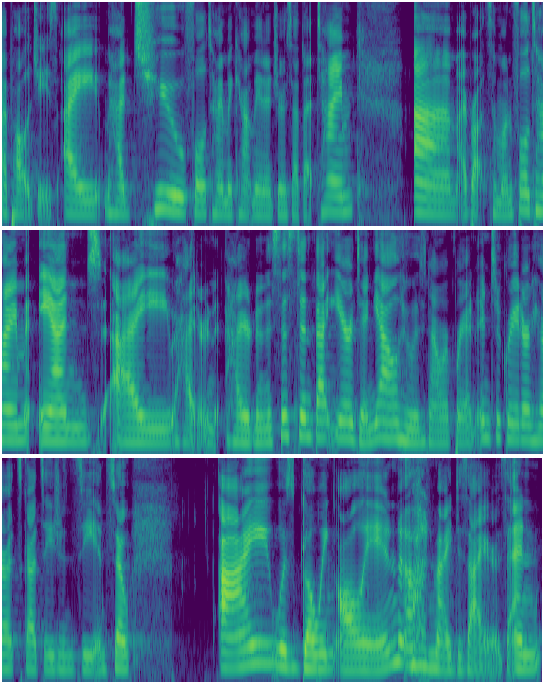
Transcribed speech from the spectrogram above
Apologies. I had two full time account managers at that time. Um, I brought someone full time and I hired, hired an assistant that year, Danielle, who is now a brand integrator here at Scout's Agency. And so I was going all in on my desires. And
